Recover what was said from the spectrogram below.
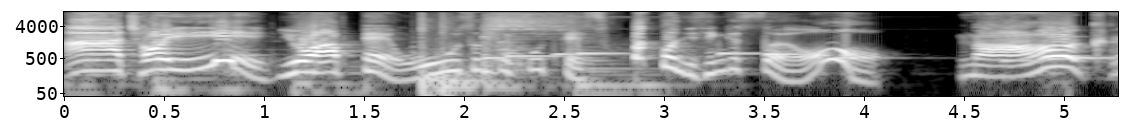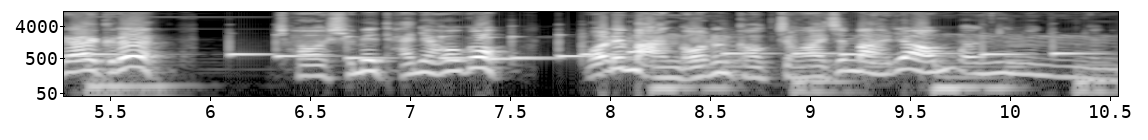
아 저희 요 앞에 5성급 호텔 숙박권이 생겼어요 나 그래 그래 조심히 다녀오고 우리 망고는 걱정하지 마렴. 음, 음, 음, 음.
